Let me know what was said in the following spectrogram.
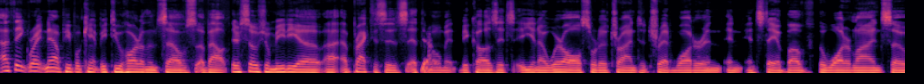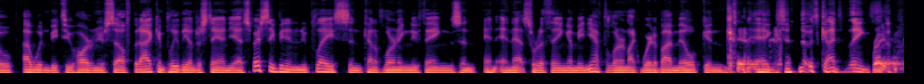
I think right now people can't be too hard on themselves about their social media uh, uh, practices at the yeah. moment because it's you know we're all sort of trying to tread water and, and and stay above the water line. So I wouldn't be too hard on yourself, but I completely understand. Yeah, especially being in a new place and kind of learning new things and and and that sort of thing. I mean, you have to learn like where to buy milk and eggs and those kinds of things. Right. So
